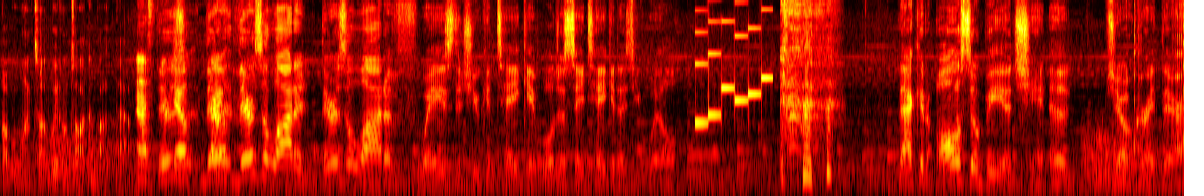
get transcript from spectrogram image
But we won't talk. We don't talk about that. That's the There's joke. there bro. there's a lot of there's a lot of ways that you could take it. We'll just say take it as you will. that could also be a, ch- a joke right there.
